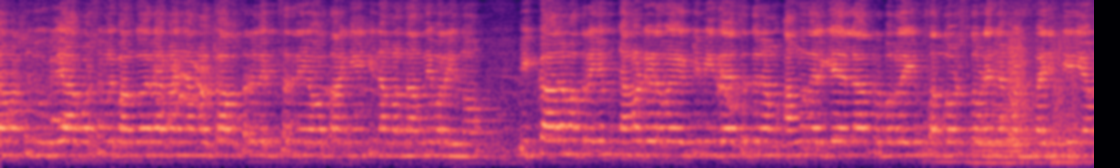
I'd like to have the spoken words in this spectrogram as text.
ഇരുപത്തിയഞ്ചാം വർഷ ജൂബിലി ആഘോഷങ്ങളിൽ പങ്കുവരാക്കാൻ ഞങ്ങൾക്ക് അവസരം ലഭിച്ചതിനെ ഓർത്ത് അങ്ങേക്ക് ഞങ്ങൾ നന്ദി പറയുന്നു. ഇക്കാലം അത്രയും ഞങ്ങളുടെ ഇടവകയ്ക്കും ഈ ദേശത്തിനും അങ്ങ് നൽകിയ എല്ലാ കൃപകളെയും സന്തോഷത്തോടെ ഞങ്ങൾ സ്മരിക്കുകയും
